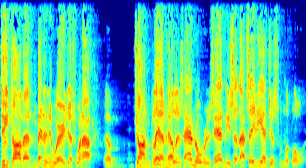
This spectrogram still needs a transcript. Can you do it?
Titov hasn't been anywhere. He just went out. Um, John Glenn held his hand over his head and he said, That's 80 inches from the floor.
